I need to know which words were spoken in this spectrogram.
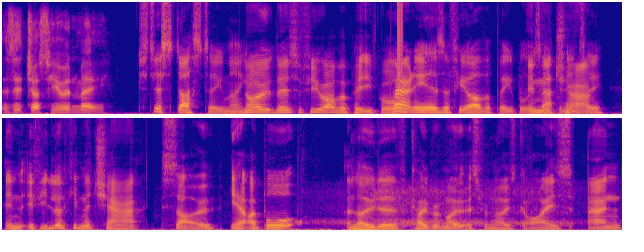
Is it just you and me? It's just us two, mate. No, there's a few other people. Apparently, there's a few other people it's in the happening chat. to. In if you look in the chat, so yeah, I bought a load of Cobra motors from those guys, and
